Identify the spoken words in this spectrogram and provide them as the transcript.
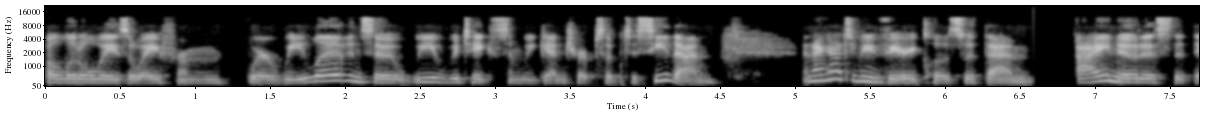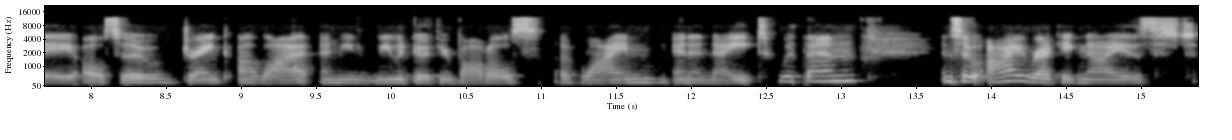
a little ways away from where we live. And so we would take some weekend trips up to see them. And I got to be very close with them. I noticed that they also drank a lot. I mean, we would go through bottles of wine in a night with them. And so I recognized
